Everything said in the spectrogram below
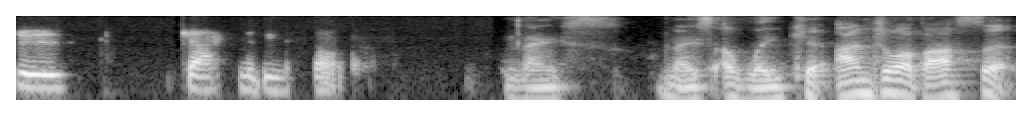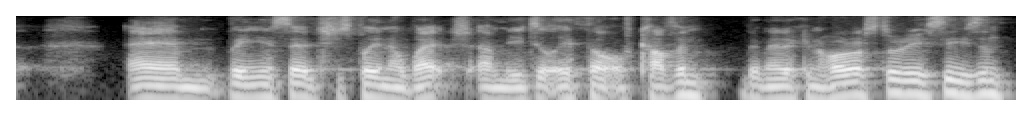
to Jack and the Beanstalk. Nice, nice. I like it. Angela Bassett. Um, when you said she's playing a witch, I immediately thought of Coven, the American Horror Story season.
